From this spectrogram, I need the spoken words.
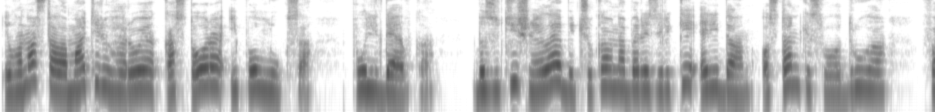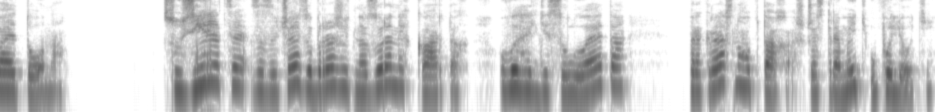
і вона стала матір'ю героя Кастора і Поллукса, Полідевка. Безутішний лебідь шукав на березі ріки Ерідан останки свого друга Фаетона. Сузір'я це зазвичай зображують на зоряних картах у вигляді силуета прекрасного птаха, що стремить у польоті.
